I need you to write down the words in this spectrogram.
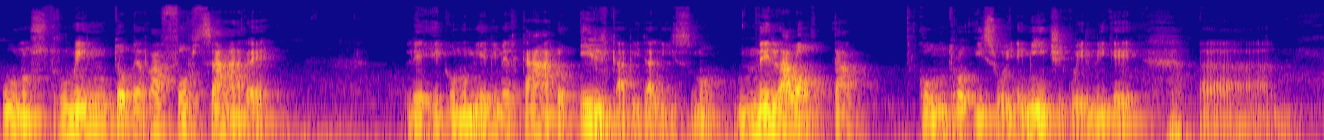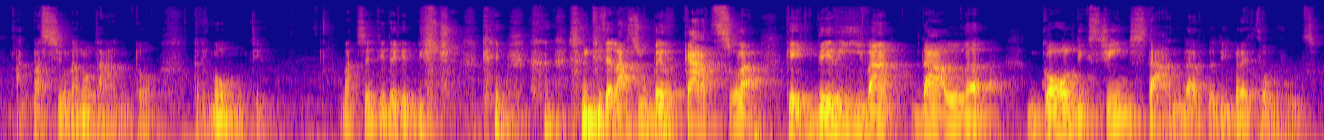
uno strumento per rafforzare le economie di mercato, il capitalismo, nella lotta contro i suoi nemici, quelli che eh, appassionano tanto Tremonti. Ma sentite che dice, che, sentite la supercazzola che deriva dal Gold Exchange Standard di Bretton Woods.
